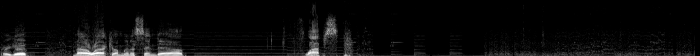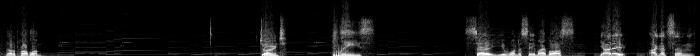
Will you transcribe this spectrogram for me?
Very good. Marowak, I'm gonna send out Flaps. Not a problem. Don't! Please! So, you want to see my boss? Yeah, I do. I got some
